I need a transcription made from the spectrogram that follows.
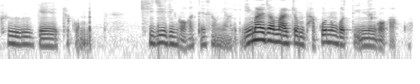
그게 조금 기질인 것 같아 성향이. 이 말 저 말 좀 바꾸는 것도 있는 것 같고.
